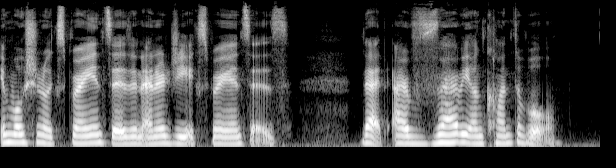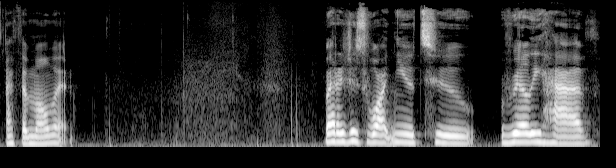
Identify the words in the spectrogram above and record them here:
emotional experiences and energy experiences that are very uncomfortable at the moment. But I just want you to really have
